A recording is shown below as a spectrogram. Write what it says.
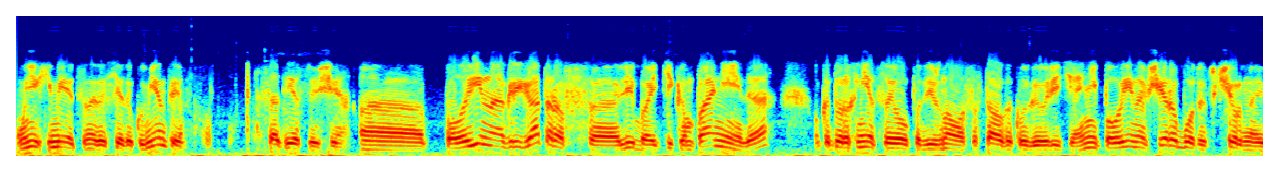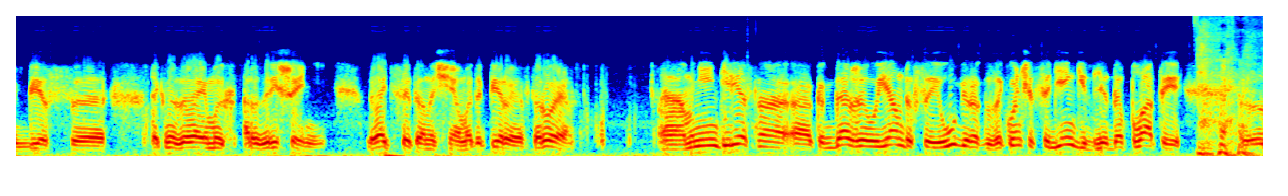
У них имеются на это все документы соответствующие. Э, половина агрегаторов, э, либо IT-компании, да, у которых нет своего подвижного состава, как вы говорите, они половина вообще работают в черную, без э, так называемых разрешений. Давайте с этого начнем. Это первое. Второе. Э, мне интересно, э, когда же у Яндекса и Убера закончатся деньги для доплаты, э,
